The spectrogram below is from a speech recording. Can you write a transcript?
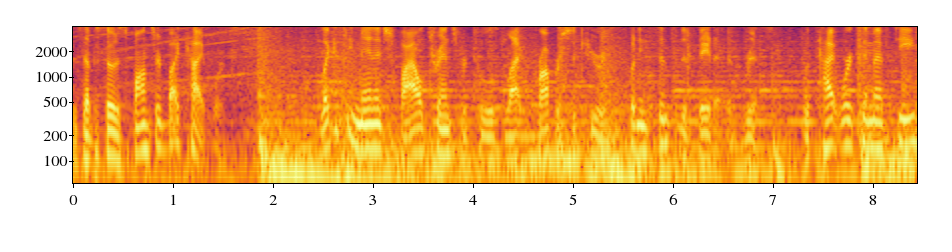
This episode is sponsored by Kiteworks. Legacy managed file transfer tools lack proper security, putting sensitive data at risk. With Kiteworks MFT,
